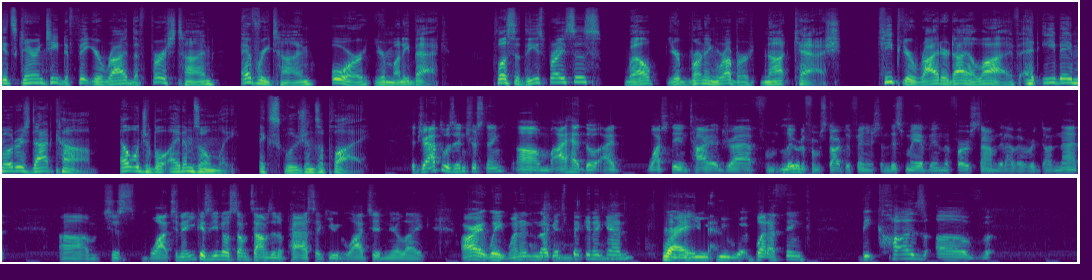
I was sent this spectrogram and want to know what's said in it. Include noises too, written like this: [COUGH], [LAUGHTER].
it's guaranteed to fit your ride the first time, every time, or your money back. Plus, at these prices, well, you're burning rubber, not cash. Keep your ride or die alive at ebaymotors.com. Eligible items only. Exclusions apply. The draft was interesting. Um, I had the I watched the entire draft from literally from start to finish, and this may have been the first time that I've ever done that. Um, just watching it because you know sometimes in the past, like you'd watch it and you're like, all right, wait, when are the Nuggets picking again? Right. You, you, but I think because of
